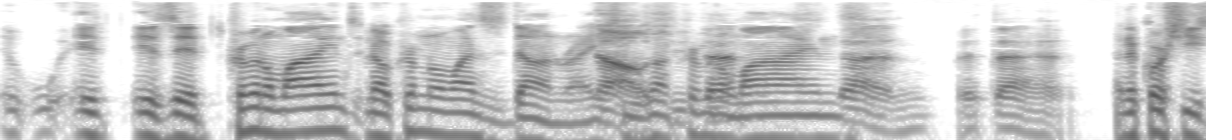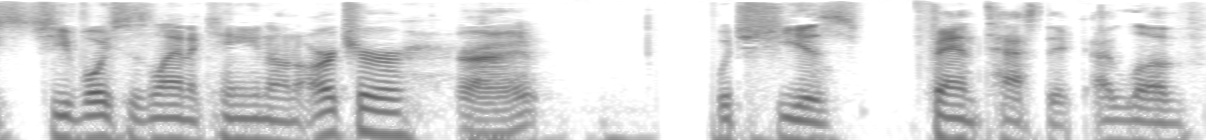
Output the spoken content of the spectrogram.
It, is it Criminal Minds? No, Criminal Minds is done, right? No, she was on Criminal done, Minds, Done with that. and of course she's she voices Lana Kane on Archer, Right. which she is fantastic. I love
